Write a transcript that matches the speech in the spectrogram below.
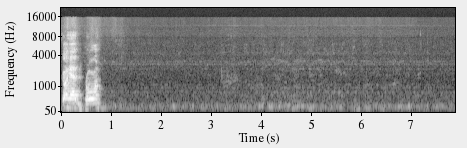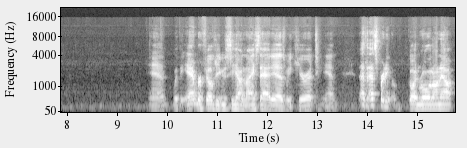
go ahead, roll them. And with the amber filter, you can see how nice that is. We cure it, and that, that's pretty. Go ahead and roll it on out.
